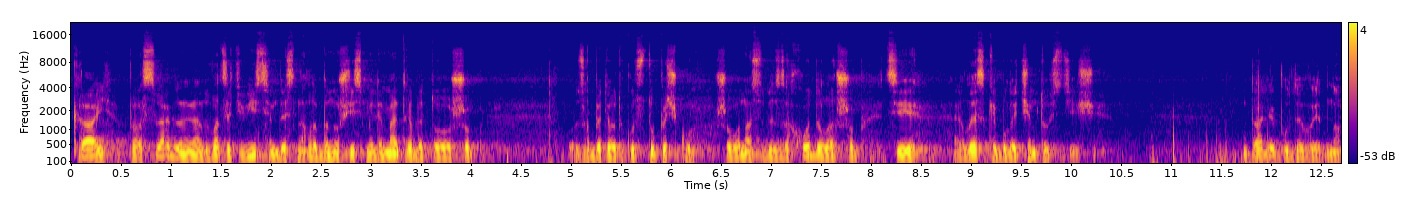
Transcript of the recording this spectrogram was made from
Край просвердлений на 28, десь на глибину 6 мм, для того, щоб зробити отаку ступочку, щоб вона сюди заходила, щоб ці лиски були чим товстіші. Далі буде видно.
